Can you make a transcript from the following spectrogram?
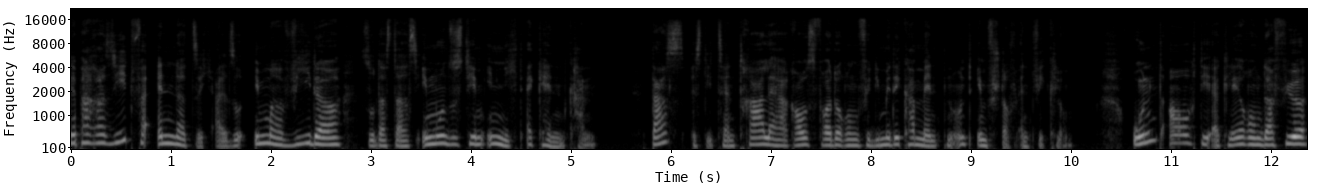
Der Parasit verändert sich also immer wieder, sodass das Immunsystem ihn nicht erkennen kann. Das ist die zentrale Herausforderung für die Medikamenten- und Impfstoffentwicklung. Und auch die Erklärung dafür,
